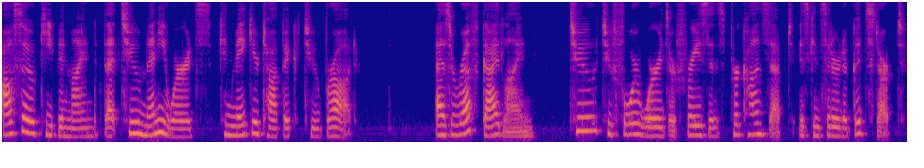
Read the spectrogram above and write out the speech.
Also keep in mind that too many words can make your topic too broad. As a rough guideline, two to four words or phrases per concept is considered a good start.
